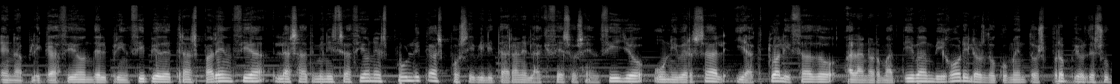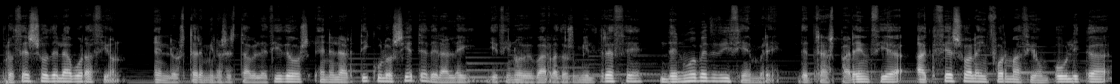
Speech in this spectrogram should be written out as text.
En aplicación del principio de transparencia, las administraciones públicas posibilitarán el acceso sencillo, universal y actualizado a la normativa en vigor y los documentos propios de su proceso de elaboración, en los términos establecidos en el artículo 7 de la Ley 19-2013 de 9 de diciembre de Transparencia, Acceso a la Información Pública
